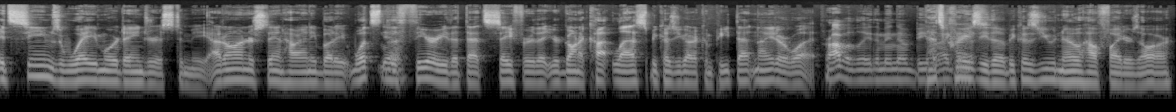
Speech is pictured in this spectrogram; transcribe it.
it seems way more dangerous to me. I don't understand how anybody. What's Yeah. the theory that that's safer that you're gonna cut less because you got to compete that night or what? Probably. I mean, that would be. That's crazy guess. though because you know how fighters are.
